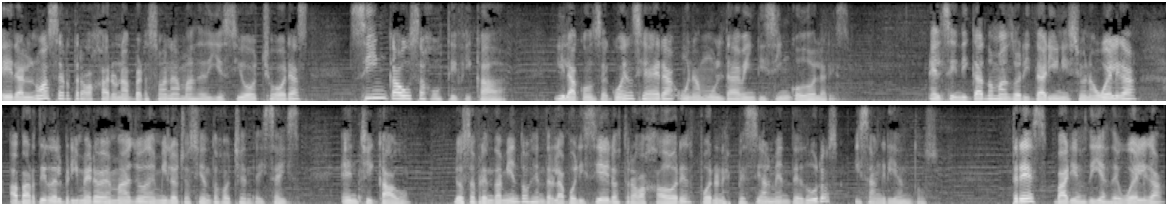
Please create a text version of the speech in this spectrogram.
era el no hacer trabajar a una persona más de 18 horas sin causa justificada, y la consecuencia era una multa de 25 dólares. El sindicato mayoritario inició una huelga a partir del 1 de mayo de 1886 en Chicago. Los enfrentamientos entre la policía y los trabajadores fueron especialmente duros y sangrientos. Tras varios días de huelga,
